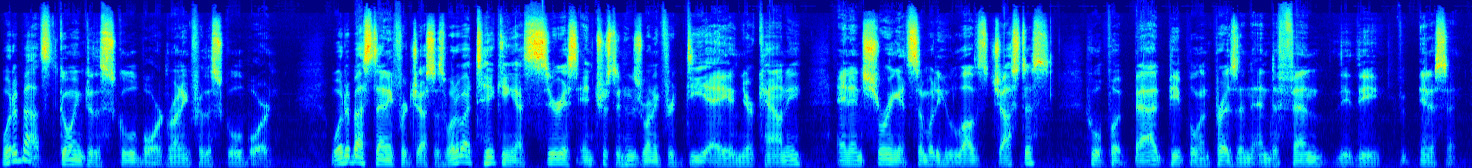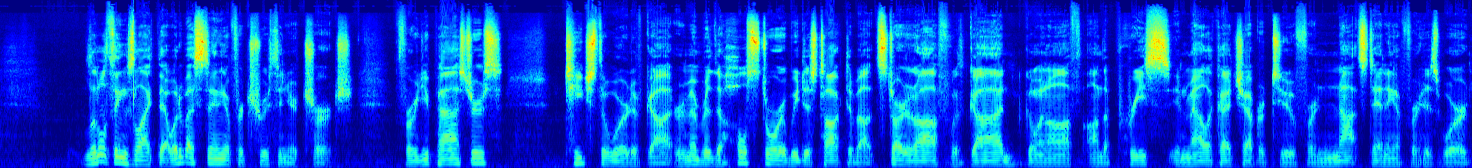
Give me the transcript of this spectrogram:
What about going to the school board, running for the school board? What about standing for justice? What about taking a serious interest in who's running for DA in your county and ensuring it's somebody who loves justice, who will put bad people in prison and defend the, the innocent? Little things like that. What about standing up for truth in your church? for you pastors, teach the word of God. Remember the whole story we just talked about started off with God going off on the priests in Malachi chapter 2 for not standing up for his word.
